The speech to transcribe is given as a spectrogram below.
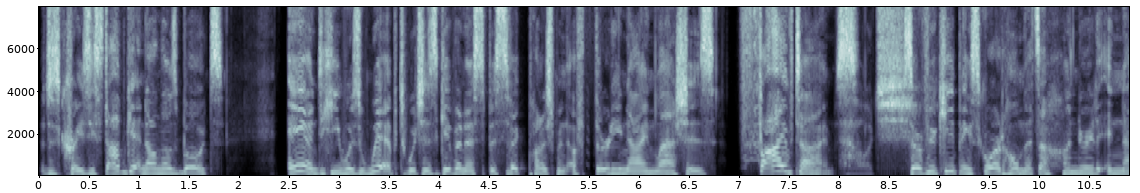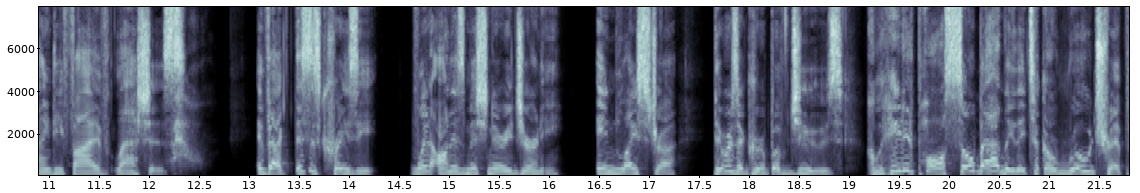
Which is crazy. Stop getting on those boats. And he was whipped, which is given a specific punishment of 39 lashes five times. Ouch. So if you're keeping score at home, that's 195 lashes. Wow. In fact, this is crazy. When on his missionary journey in Lystra, there was a group of Jews who hated Paul so badly they took a road trip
